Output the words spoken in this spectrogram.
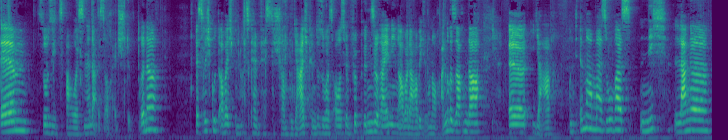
Ähm, so sieht's aus, ne? Da ist auch ein Stück drin. Es riecht gut, aber ich benutze kein festes Shampoo. Ja, ich könnte sowas aushören für Pinsel reinigen, aber da habe ich auch noch andere Sachen da. Äh, ja, und immer mal sowas nicht lange.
